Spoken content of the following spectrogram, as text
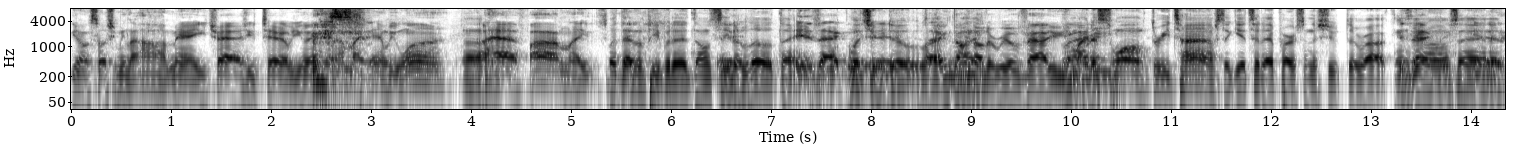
get on social media like, oh man, you trash, you terrible, you ain't. I'm like, damn, we won. Uh. I had five. I'm like, But they're the people that don't see the little things. Exactly, What you do. Like Like, don't like, know the real value. You You might have swung three times to get to that person to shoot the rock. And You know what I'm saying? yeah.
